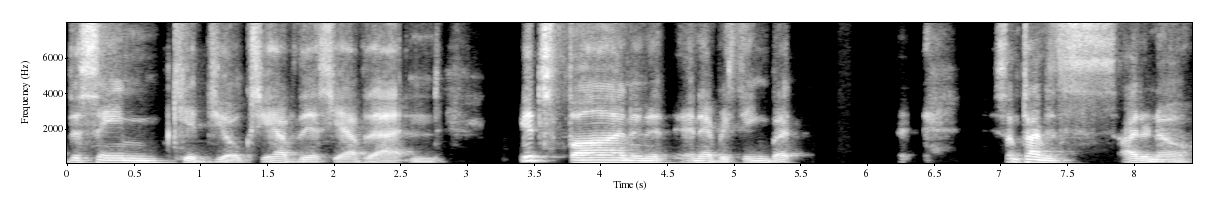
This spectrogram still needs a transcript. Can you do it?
the same kid jokes. You have this, you have that, and it's fun and and everything, but sometimes it's I don't know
